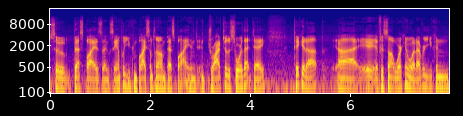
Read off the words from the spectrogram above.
So Best Buy is an example. You can buy something on Best Buy and, and drive to the store that day, pick it up. Uh, if it's not working, whatever, you can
